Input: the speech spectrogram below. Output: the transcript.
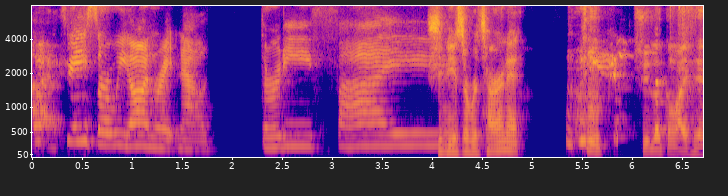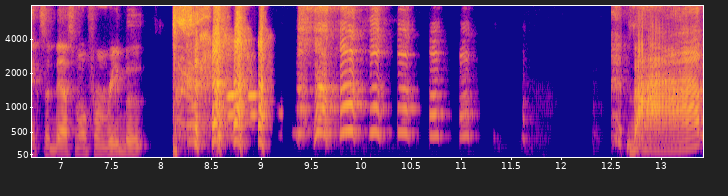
What face are we on right now? 35. She needs to return it. she looking like hexadecimal from reboot. Bob.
